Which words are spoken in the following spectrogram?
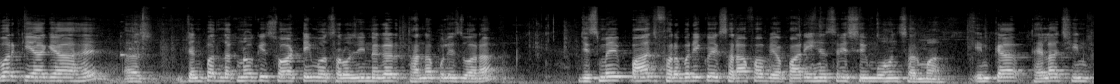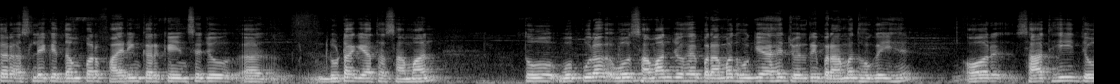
वर्क किया गया है जनपद लखनऊ की स्वाट टीम और सरोजनी नगर थाना पुलिस द्वारा, जिसमें पाँच फरवरी को एक सराफा व्यापारी हैं श्री शिव मोहन शर्मा। इनका थैला छीनकर असले के दम पर फायरिंग करके इनसे जो लूटा गया था सामान तो वो पूरा, वो सामान जो है बरामद हो गया है, ज्वेलरी बरामद हो गई है, और साथ ही जो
